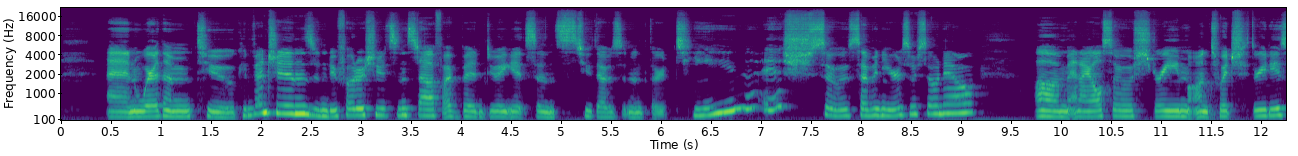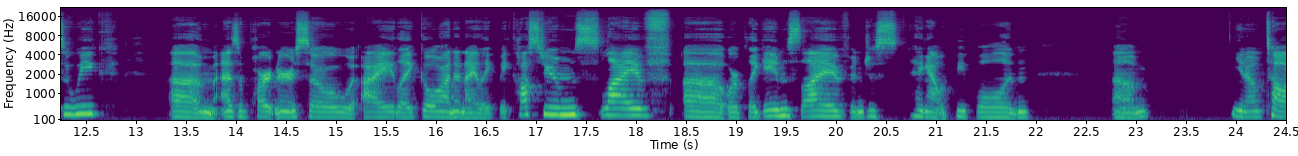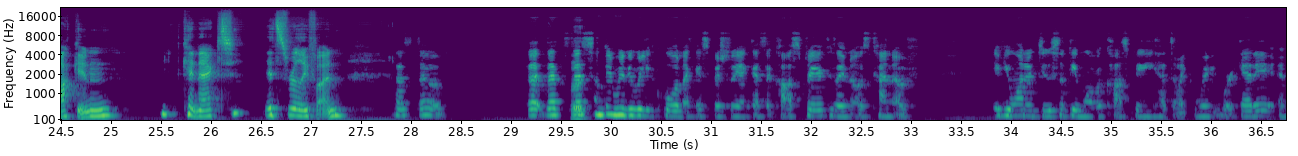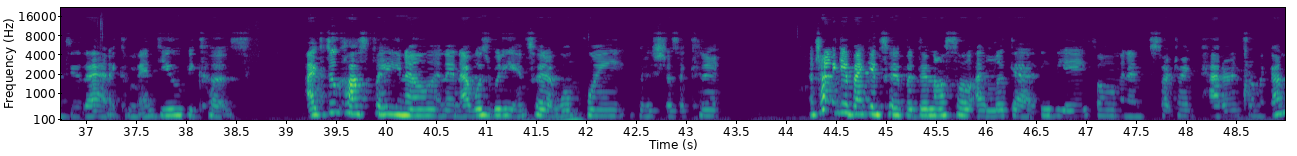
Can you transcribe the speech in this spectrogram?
and wear them to conventions and do photo shoots and stuff. I've been doing it since 2013 ish, so seven years or so now. Um, and I also stream on Twitch three days a week um, as a partner. So I like go on and I like make costumes live uh, or play games live and just hang out with people and um, you know, talk and connect. It's really fun. That's dope. That that's that's something really really cool. Like especially like as a cosplayer, because I know it's kind of if you want to do something more of a cosplay, you have to like really work at it and do that. And I commend you because I do cosplay, you know, and then I was really into it at one point, but it's just I couldn't. I'm trying to get back into it, but then also I look at EVA foam and I start trying patterns. I'm like, I'm,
